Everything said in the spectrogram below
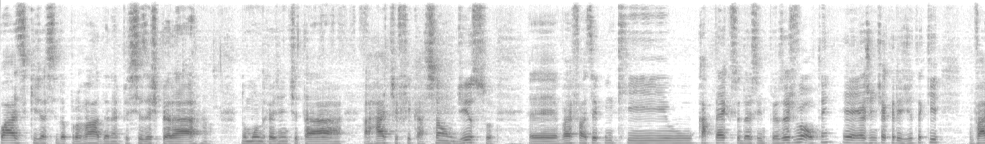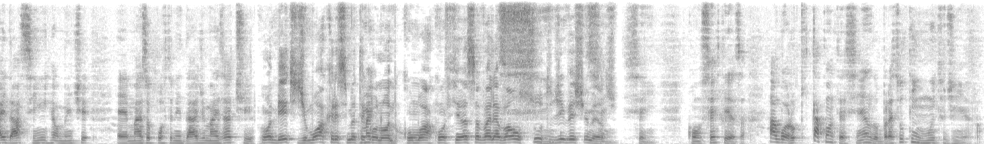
quase que já sido aprovada, né? precisa esperar no mundo que a gente está a ratificação disso, é, vai fazer com que o capex das empresas voltem. E aí a gente acredita que vai dar sim realmente é, mais oportunidade, mais ativo. Um ambiente de maior crescimento Mas, econômico, com maior confiança, vai levar a um sim, surto de investimentos. Sim, sim, com certeza. Agora, o que está acontecendo? O Brasil tem muito dinheiro.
